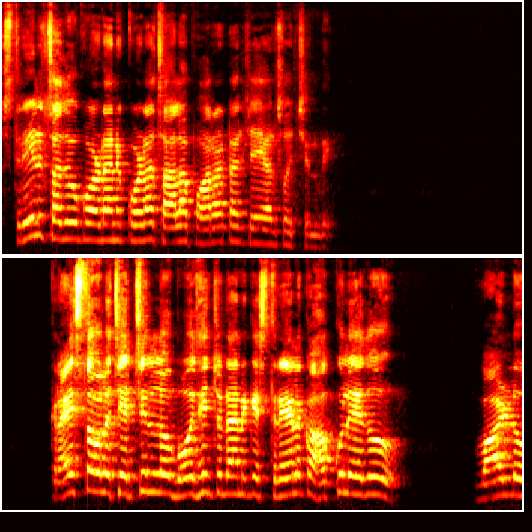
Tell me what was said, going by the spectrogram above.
స్త్రీలు చదువుకోవడానికి కూడా చాలా పోరాటాలు చేయాల్సి వచ్చింది. క్రైస్తవుల చర్చిల్లో బోధించడానికి స్త్రీలకు హక్కు లేదు. వాళ్ళు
